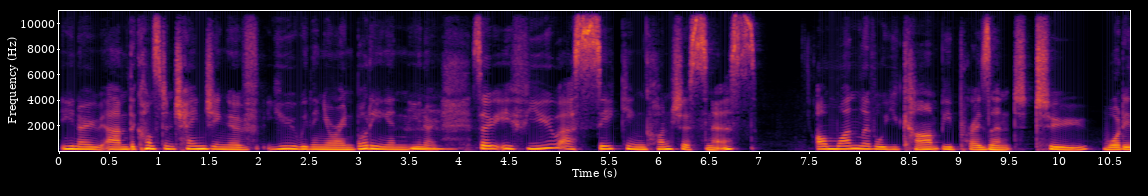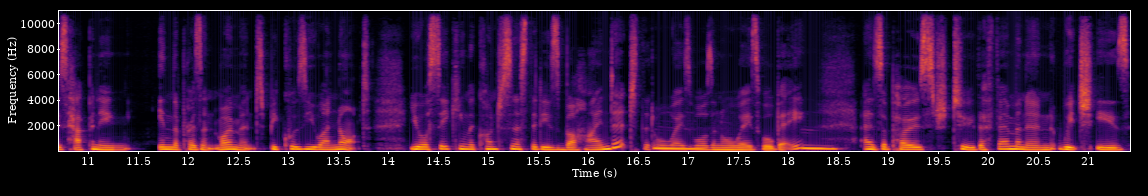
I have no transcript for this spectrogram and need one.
you know, um, the constant changing of you within your own body. And, you know, Mm. so if you are seeking consciousness, on one level, you can't be present to what is happening in the present moment because you are not. You're seeking the consciousness that is behind it, that mm. always was and always will be, mm. as opposed to the feminine, which is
